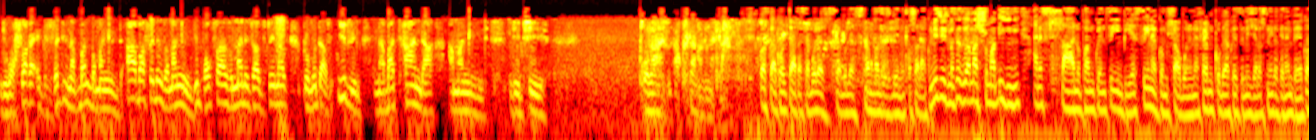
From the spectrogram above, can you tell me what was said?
ndiwafaka exactly nakubantu bamanqindi abasebenza amanqindi ii-boxers managers trainers promoters even nabathanda amanqindi ndithi akuhlanga nehlanga nkosi kakhulu tata siyabulela siyabulela sisamukwazi zibini ixesha lakho mizuzu masenziwe amashumi abini anesihlanu phambi kwentsimbi yesine komhlobo nefm nkqubo yakho ezemidlalo sinika ke nembeko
